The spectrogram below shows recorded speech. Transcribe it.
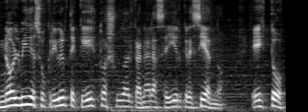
No olvides suscribirte que esto ayuda al canal a seguir creciendo. Esto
